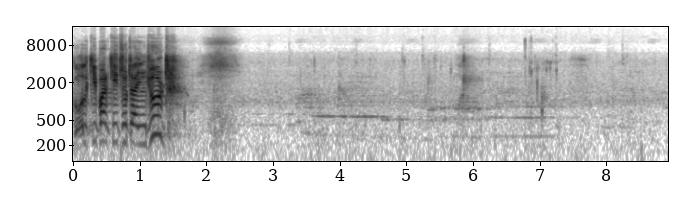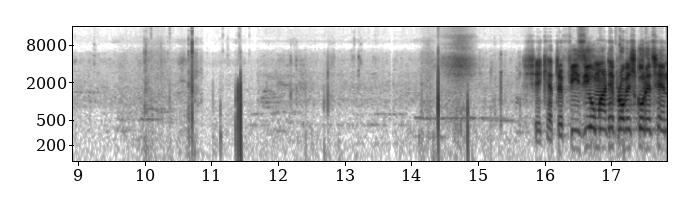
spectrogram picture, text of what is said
গোলকিপার কিছুটা ইনজুর্ড সেক্ষেত্রে ফিজিও মাঠে প্রবেশ করেছেন।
